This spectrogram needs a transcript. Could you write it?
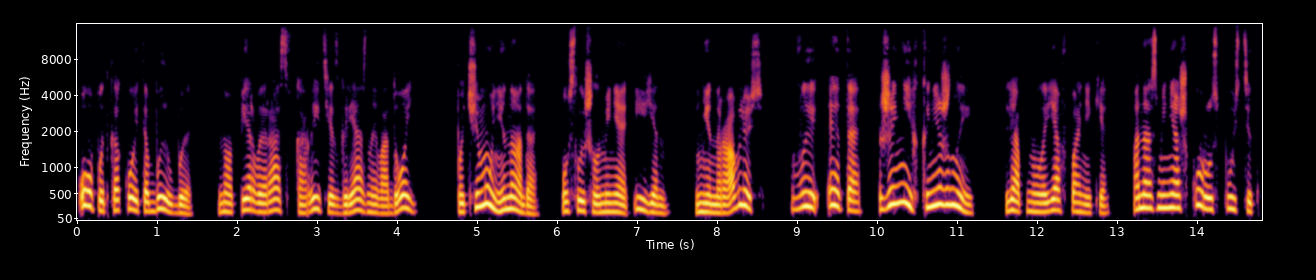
опыт какой-то был бы, но первый раз в корыте с грязной водой. Почему не надо? услышал меня Иен. Не нравлюсь? Вы это, жених княжны, ляпнула я в панике. Она с меня шкуру спустит.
